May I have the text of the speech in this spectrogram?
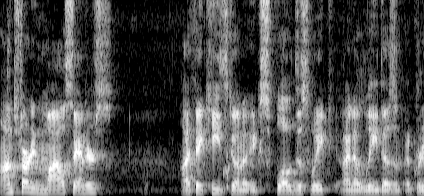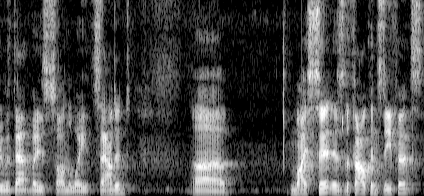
I'm starting Miles Sanders. I think he's going to explode this week. I know Lee doesn't agree with that based on the way it sounded. Uh, my sit is the Falcons defense.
